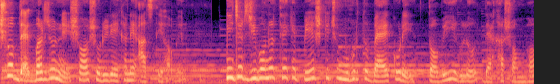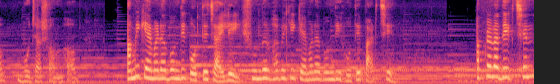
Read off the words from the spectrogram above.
সব দেখবার জন্যে সশরীরে এখানে আসতে হবে। নিজের জীবনের থেকে বেশ কিছু মুহূর্ত ব্যয় করে তবেই এগুলো দেখা সম্ভব, বোঝা সম্ভব। আমি ক্যামেরাবন্দি করতে চাইলেই সুন্দরভাবে কি ক্যামেরাবন্দি হতে পারছে? আপনারা দেখছেন,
